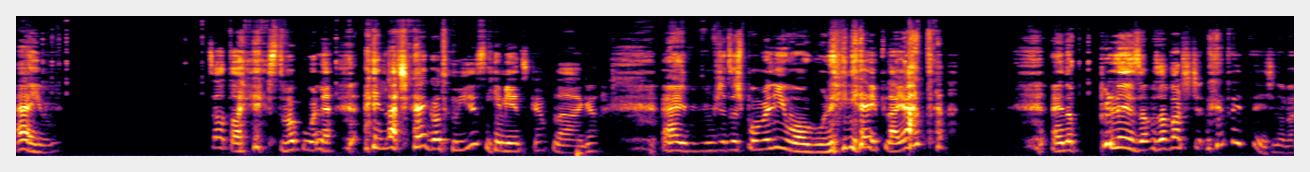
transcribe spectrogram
Ej. Co to jest w ogóle? Ej, dlaczego tu jest niemiecka flaga? Ej, mi się coś pomyliło ogólnie. Nie, plajata. Ej, no ply, zo- zobaczcie. Ty, ty, dobra.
